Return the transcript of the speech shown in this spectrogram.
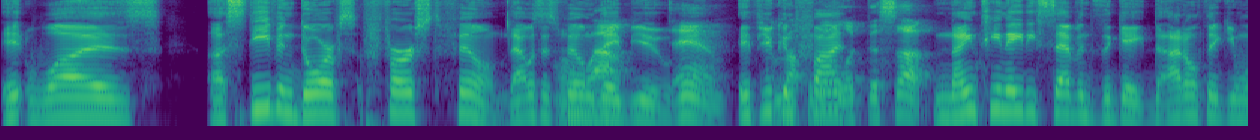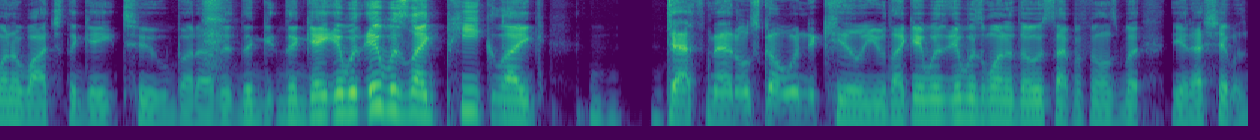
It was uh, Stephen Dorff's first film. That was his Oh, film wow. debut. Damn. If you I'm can about to go find- look this up. 1987's The Gate. I don't think you want to watch The Gate too, but uh, the, the the Gate. It was it was like peak like death metal's going to kill you. Like it was it was one of those type of films. But yeah, that shit was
